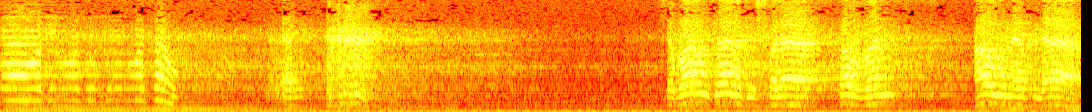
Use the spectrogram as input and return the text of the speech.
تلاوة وشكر وسهو. سواء كانت الصلاة فرضا أو نفلا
